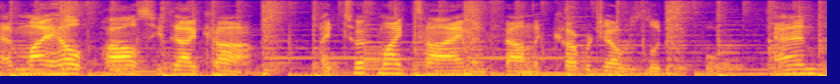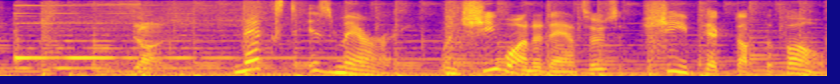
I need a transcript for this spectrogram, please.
at myhealthpolicy.com. I took my time and found the coverage I was looking for. And done. Next is Mary. When she wanted answers, she picked up the phone.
